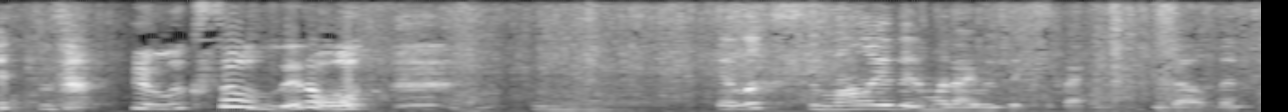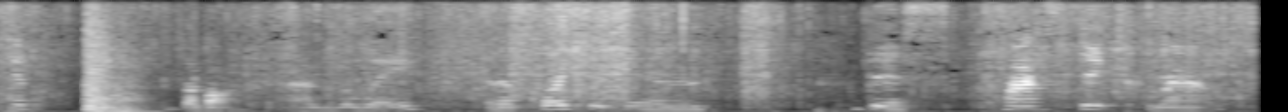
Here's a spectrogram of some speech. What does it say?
It's, it looks so little. Mm. It looks smaller than what I was expecting. So let's get the box out of the way. And of course it's in this plastic wrap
